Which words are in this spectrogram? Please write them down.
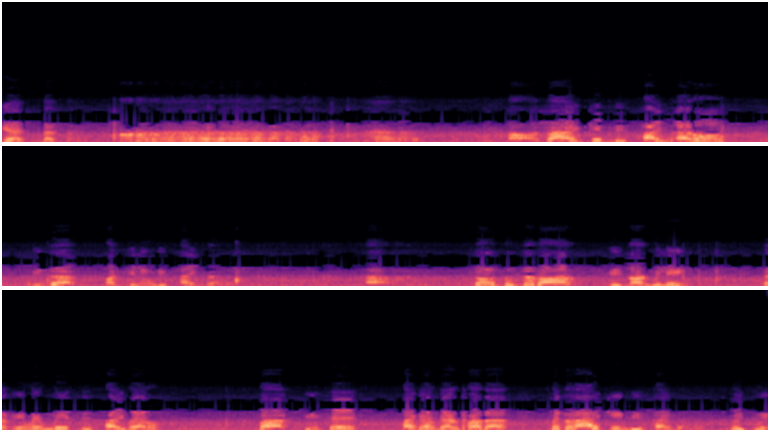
Yes, that's right. Ah, so I keep these five arrows reserved for killing these five brothers. Ah, so Duryodhana did not believe that he may miss these five arrows. But he said, my dear grandfather, better I keep these five arrows with me.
